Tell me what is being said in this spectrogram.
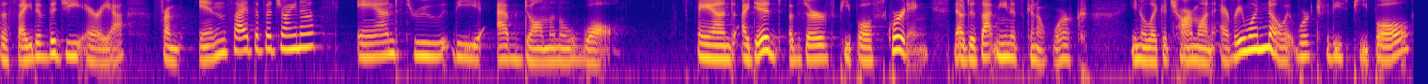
the site of the G area, from inside the vagina and through the abdominal wall. And I did observe people squirting. Now, does that mean it's going to work, you know, like a charm on everyone? No, it worked for these people.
